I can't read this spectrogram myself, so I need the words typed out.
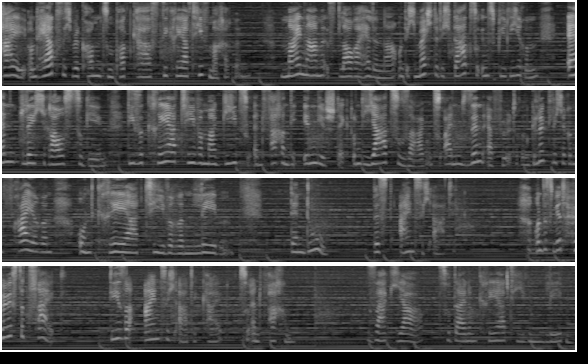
Hi und herzlich willkommen zum Podcast Die Kreativmacherin. Mein Name ist Laura Helena und ich möchte dich dazu inspirieren, endlich rauszugehen, diese kreative Magie zu entfachen, die in dir steckt und Ja zu sagen zu einem sinnerfüllteren, glücklicheren, freieren und kreativeren Leben. Denn du bist einzigartig. Und es wird höchste Zeit, diese Einzigartigkeit zu entfachen. Sag Ja zu deinem kreativen Leben.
